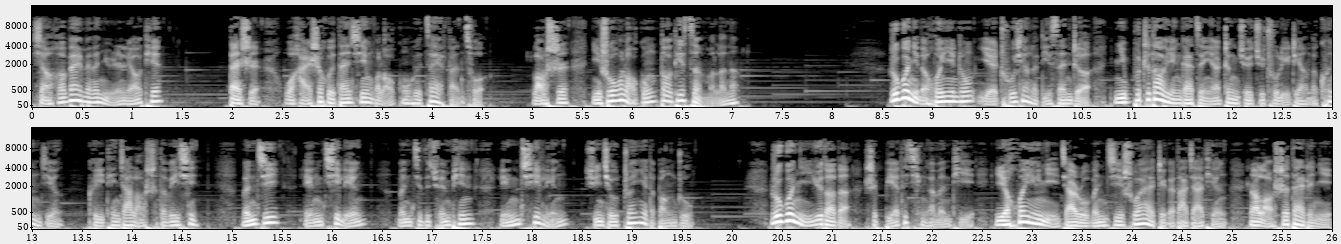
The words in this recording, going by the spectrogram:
想和外面的女人聊天，但是我还是会担心我老公会再犯错。老师，你说我老公到底怎么了呢？如果你的婚姻中也出现了第三者，你不知道应该怎样正确去处理这样的困境，可以添加老师的微信文姬零七零，文姬的全拼零七零，寻求专业的帮助。如果你遇到的是别的情感问题，也欢迎你加入文姬说爱这个大家庭，让老师带着你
